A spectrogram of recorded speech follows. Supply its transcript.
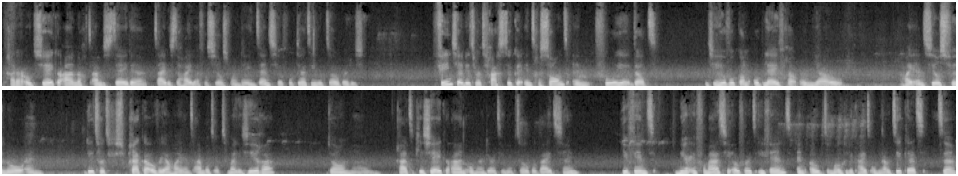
ik ga daar ook zeker aandacht aan besteden tijdens de High Level Sales One Day Intensive op 13 oktober. Dus vind je dit soort vraagstukken interessant en voel je dat het je heel veel kan opleveren om jouw high-end sales funnel en dit soort gesprekken over jouw high-end aanbod optimaliseren, dan uh, raad ik je zeker aan om er 13 oktober bij te zijn. Je vindt meer informatie over het event en ook de mogelijkheid om jouw ticket te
